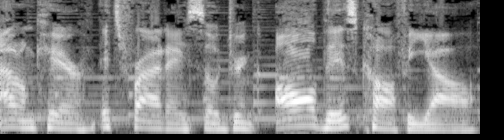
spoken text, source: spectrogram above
I don't care. It's Friday, so drink all this coffee, y'all.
